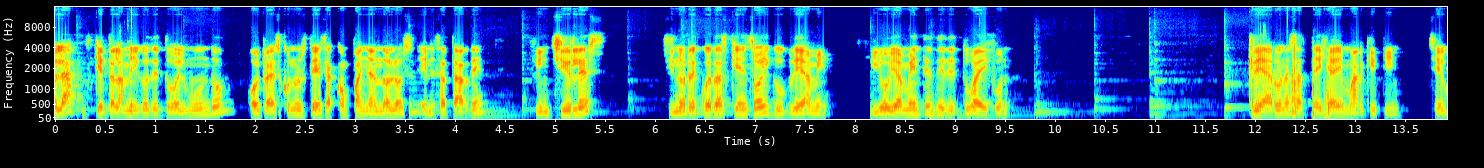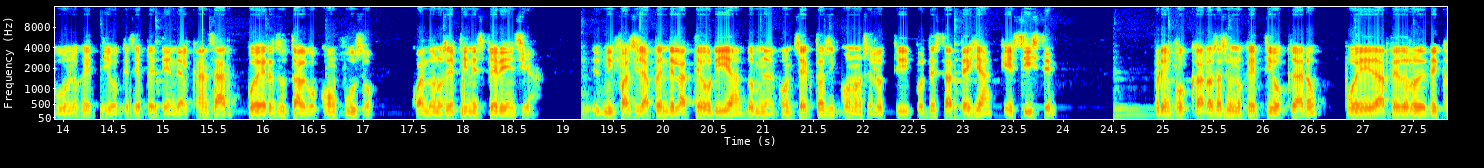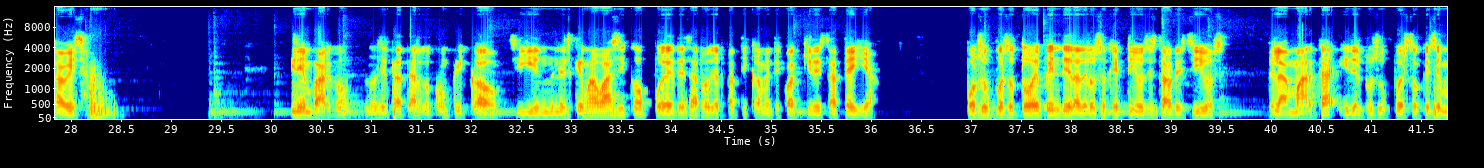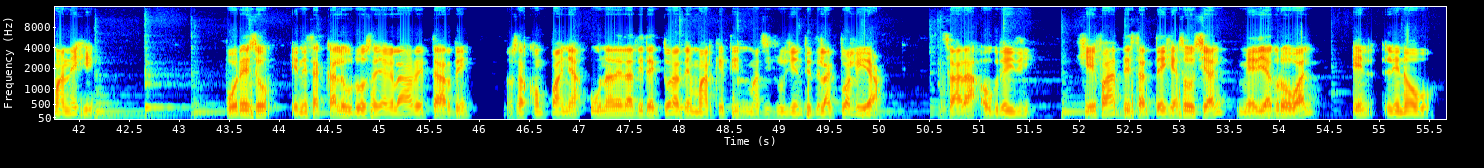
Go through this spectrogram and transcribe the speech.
Hola, ¿qué tal amigos de todo el mundo? Otra vez con ustedes acompañándolos en esta tarde. Finchirlers. Si no recuerdas quién soy, googleame. Y obviamente desde tu iPhone. Crear una estrategia de marketing según el objetivo que se pretende alcanzar puede resultar algo confuso cuando no se tiene experiencia. Es muy fácil aprender la teoría, dominar conceptos y conocer los tipos de estrategia que existen, pero enfocarlos hacia un objetivo claro puede darte dolores de cabeza. Sin embargo, no se trata de algo complicado. Siguiendo un esquema básico, puedes desarrollar prácticamente cualquier estrategia. Por supuesto, todo dependerá de los objetivos establecidos, de la marca y del presupuesto que se maneje. Por eso, en esta calurosa y agradable tarde, nos acompaña una de las directoras de marketing más influyentes de la actualidad, Sara O'Grady, jefa de estrategia social media global en Lenovo.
